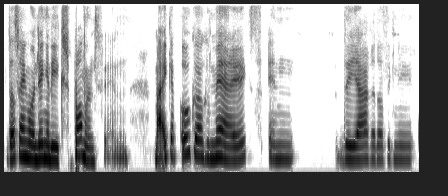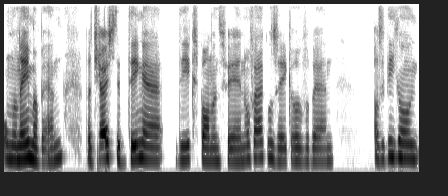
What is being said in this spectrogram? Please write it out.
dat zijn gewoon dingen die ik spannend vind. Maar ik heb ook wel gemerkt in de jaren dat ik nu ondernemer ben, dat juist de dingen die ik spannend vind of waar ik onzeker over ben, als ik die gewoon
